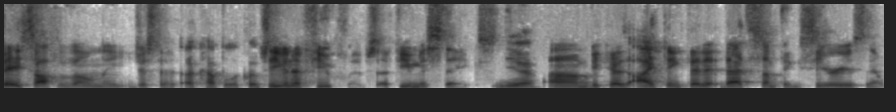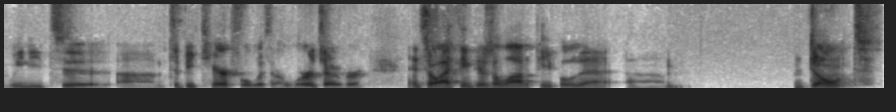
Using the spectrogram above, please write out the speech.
based off of only just a, a couple of clips, even a few clips, a few mistakes Yeah. um, because I think that it, that's something serious and that we need to um, to be careful with our words over. And so I think there's a lot of people that um, don't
